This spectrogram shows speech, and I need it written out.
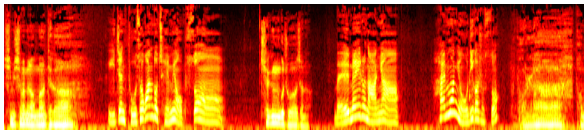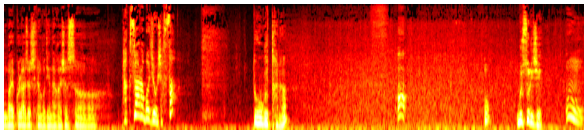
심심하면 엄마한테 가. 이젠 도서관도 재미없어. 책 읽는 거 좋아하잖아. 매일매일은 아니야. 할머니 어디 가셨어? 몰라. 범바이꿀 아저씨랑 어디 나가셨어. 박수 할아버지 오셨어? 또 굿하나? 어, 물소리지? 응.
